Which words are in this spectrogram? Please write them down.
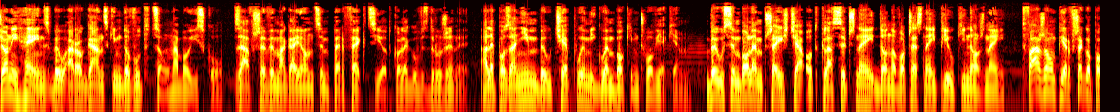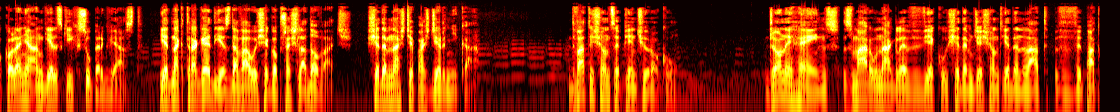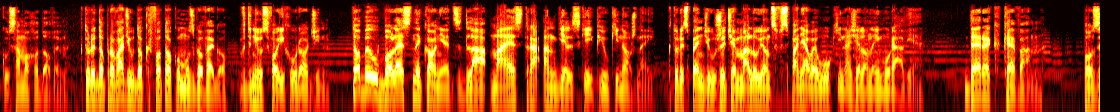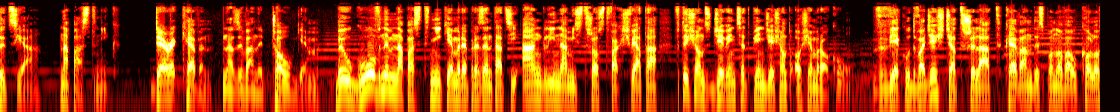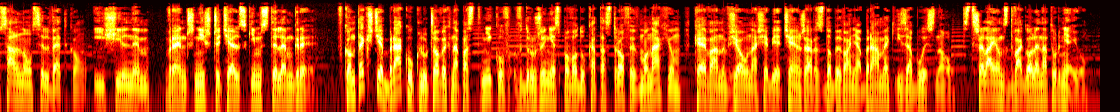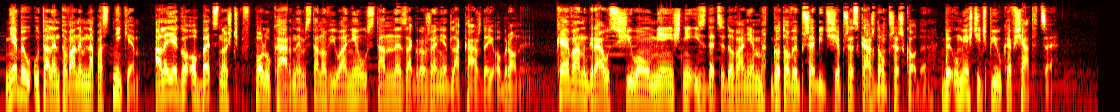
Johnny Haynes był aroganckim dowódcą na boisku, zawsze wymagającym perfekcji od kolegów z drużyny, ale poza nim był ciepłym i głębokim człowiekiem. Był symbolem przejścia od klasycznej do nowoczesnej piłki nożnej, twarzą pierwszego pokolenia angielskich supergwiazd. Jednak tragedie zdawały się go prześladować. 17 października 2005 roku Johnny Haynes zmarł nagle w wieku 71 lat w wypadku samochodowym, który doprowadził do krwotoku mózgowego w dniu swoich urodzin. To był bolesny koniec dla maestra angielskiej piłki nożnej, który spędził życie malując wspaniałe łuki na Zielonej Murawie. Derek Kevan. Pozycja napastnik. Derek Kevin, nazywany czołgiem, był głównym napastnikiem reprezentacji Anglii na Mistrzostwach Świata w 1958 roku. W wieku 23 lat Kevan dysponował kolosalną sylwetką i silnym, wręcz niszczycielskim stylem gry. W kontekście braku kluczowych napastników w drużynie z powodu katastrofy w Monachium, Kevan wziął na siebie ciężar zdobywania bramek i zabłysnął, strzelając dwa gole na turnieju. Nie był utalentowanym napastnikiem, ale jego obecność w polu karnym stanowiła nieustanne zagrożenie dla każdej obrony. Kevan grał z siłą mięśni i zdecydowaniem gotowy przebić się przez każdą przeszkodę, by umieścić piłkę w siatce.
